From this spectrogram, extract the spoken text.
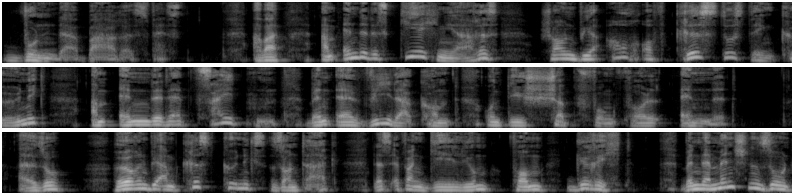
wunderbares Fest. Aber am Ende des Kirchenjahres schauen wir auch auf Christus, den König, am Ende der Zeiten, wenn er wiederkommt und die Schöpfung vollendet. Also hören wir am Christkönigssonntag das Evangelium vom Gericht, wenn der Menschensohn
